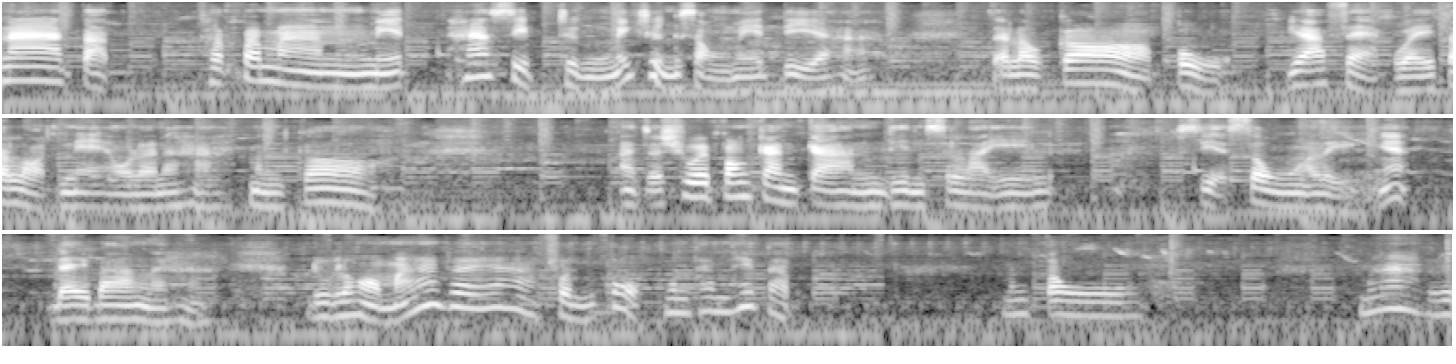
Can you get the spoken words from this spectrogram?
หน้าตัดสักประมาณเมตรห้าสิบถึงไม่ถึง2เมตรดีอะค่ะ แต่เราก็ปลูก หญ้าแฝกไว้ตลอดแนวแล้วนะคะ มันก็อาจจะช่วยป้องกันการดินสไลด์เสียทรงอะไรอย่างเงี้ยได้บ้างนะคะ ดูหล่อมากเลยอะฝนตกมันทำให้แบบ มันโตมากเล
